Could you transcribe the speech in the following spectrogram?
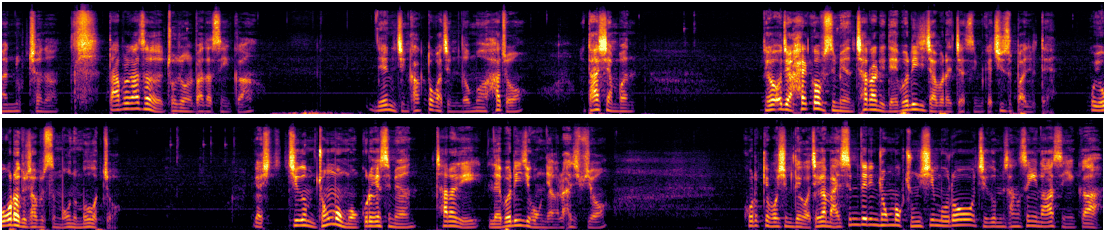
16,000원 더블 가서 조정을 받았으니까 얘는 지금 각도가 지금 너무 하죠. 다시 한번 제가 어제 할 거 없으면 차라리 레버리지 잡으라 했지 않습니까? 지수 빠질 때. 어, 요거라도 잡았으면 오늘 먹었죠. 그러니까 시- 지금 종목 못 고르겠으면 차라리 레버리지 공략을 하십시오. 그렇게 보시면 되고 제가 말씀드린 종목 중심으로 지금 상승이 나왔으니까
